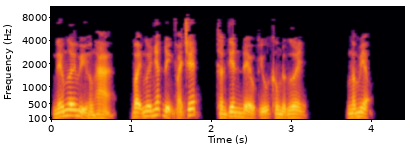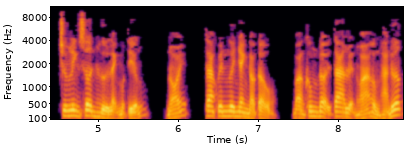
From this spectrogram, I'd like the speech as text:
Nếu ngươi hủy hồng hà vậy ngươi nhất định phải chết, thần tiên đều cứu không được ngươi. Ngâm miệng. Trương linh sơn hừ lạnh một tiếng, nói, ta khuyên ngươi nhanh đào tẩu, bằng không đợi ta luyện hóa hồng hà nước,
